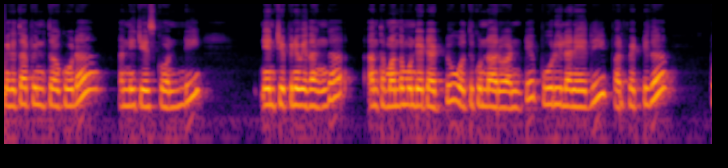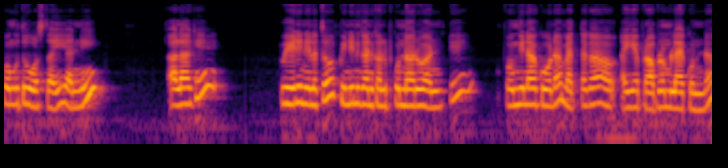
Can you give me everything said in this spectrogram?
మిగతా పిండితో కూడా అన్నీ చేసుకోండి. నేను చెప్పిన విధంగా అంత మందం ఉండేటట్టు ఒత్తుకున్నారు అంటే పూరీలు అనేది పర్ఫెక్ట్గా పొంగుతూ వస్తాయి అన్నీ. అలాగే వేడి నీళ్ళతో పిండిని కానీ కలుపుకున్నారు అంటే పొంగినా కూడా మెత్తగా అయ్యే ప్రాబ్లం లేకుండా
